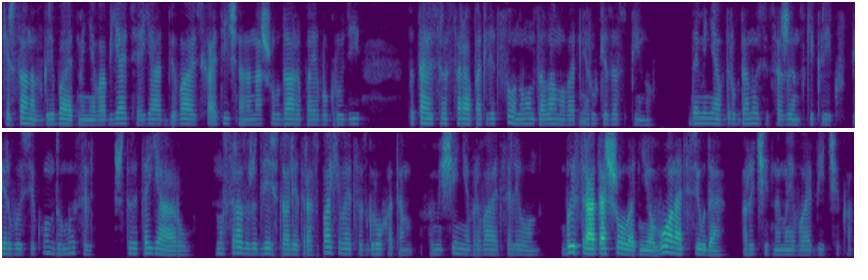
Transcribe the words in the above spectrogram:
Кирсанов сгребает меня в объятия, я отбиваюсь, хаотично наношу удары по его груди, пытаюсь расцарапать лицо, но он заламывает мне руки за спину. До меня вдруг доносится женский крик. В первую секунду мысль, что это я ору, но сразу же дверь в туалет распахивается с грохотом. В помещение врывается Леон. «Быстро отошел от нее! Вон отсюда!» — рычит на моего обидчика.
